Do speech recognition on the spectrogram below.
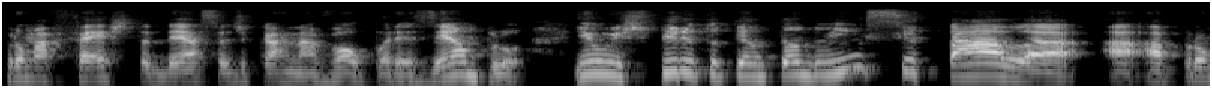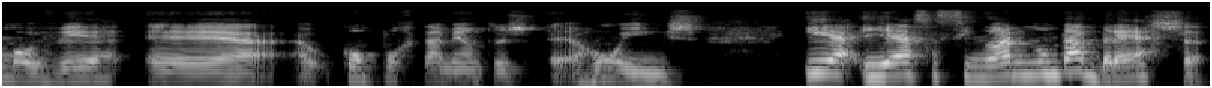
para uma festa dessa de carnaval, por exemplo, e o espírito tentando incitá-la a, a, promover é, comportamentos é, ruins. E, e essa senhora não dá brecha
